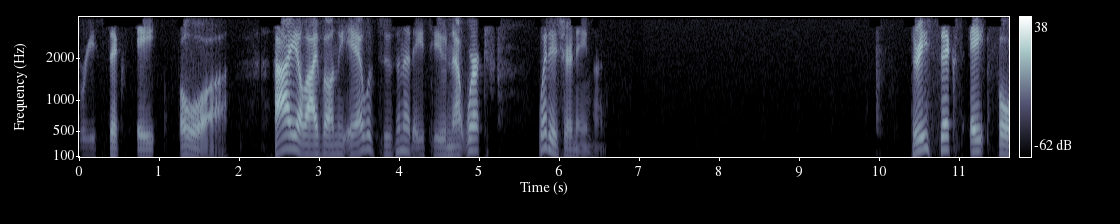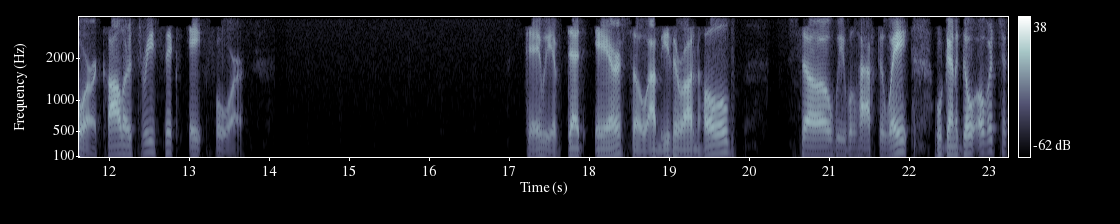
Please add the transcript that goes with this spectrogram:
3684. Hi, you're live on the air with Susan at ATU Network. What is your name, hon? 3684. Caller 3684. Okay, we have dead air, so I'm either on hold, so we will have to wait. We're going to go over to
